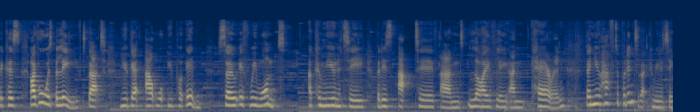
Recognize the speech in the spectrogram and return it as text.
because I've always believed that you get out what you put in. So if we want a community that is active and lively and caring, then you have to put into that community.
